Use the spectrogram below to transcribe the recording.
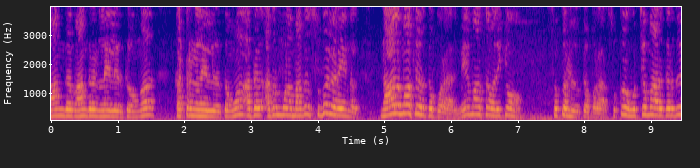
வாங்க வாங்குகிற நிலையில் இருக்கவங்க கட்டுற நிலையில் இருக்கவங்க அது அதன் மூலமாக சுப விரயங்கள். நாலு மாதம் இருக்க போகிறார் மே மாதம் வரைக்கும் சுக்கரன் இருக்க போகிறார் சுக்கரன் உச்சமாக இருக்கிறது.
